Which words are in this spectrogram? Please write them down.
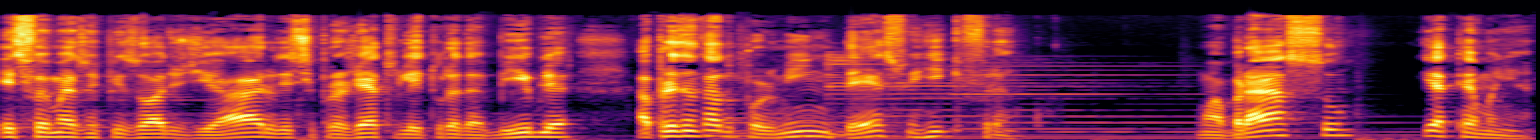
Esse foi mais um episódio diário desse projeto de leitura da Bíblia, apresentado por mim, Décio Henrique Franco. Um abraço e até amanhã.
